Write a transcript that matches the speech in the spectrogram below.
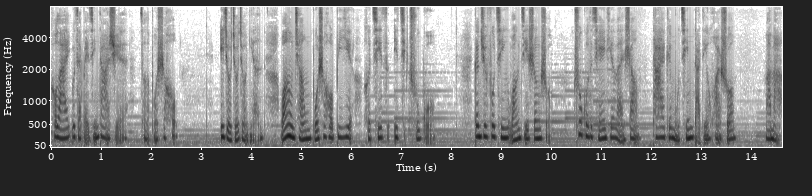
后来又在北京大学做了博士后。一九九九年，王永强博士后毕业，和妻子一起出国。根据父亲王继生说，出国的前一天晚上，他还给母亲打电话说：“妈妈，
